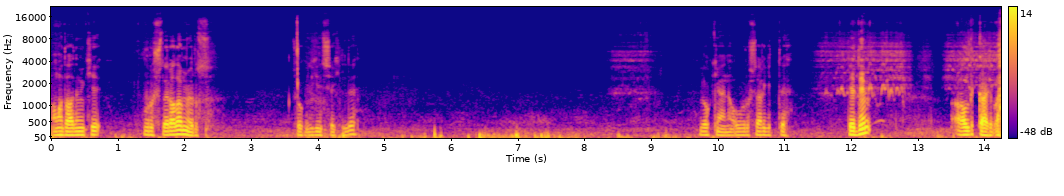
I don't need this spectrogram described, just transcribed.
ama daha deminki vuruşları alamıyoruz. Çok ilginç şekilde. Yok yani o vuruşlar gitti. Dedim aldık galiba.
